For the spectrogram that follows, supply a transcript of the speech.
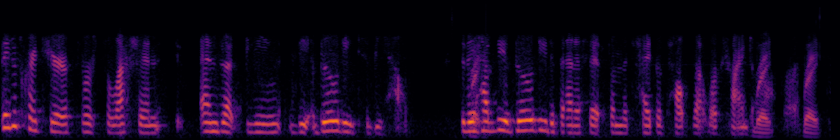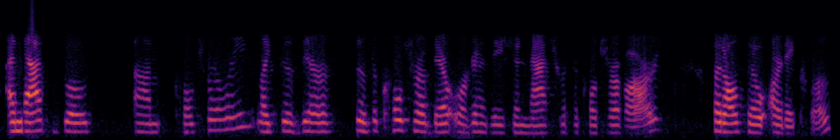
biggest criteria for selection ends up being the ability to be helped. Do they right. have the ability to benefit from the type of help that we're trying to right. offer? Right. And that's both um, culturally, like does their does the culture of their organization match with the culture of ours? But also are they close?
